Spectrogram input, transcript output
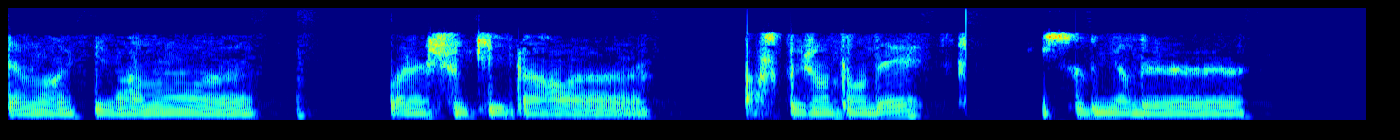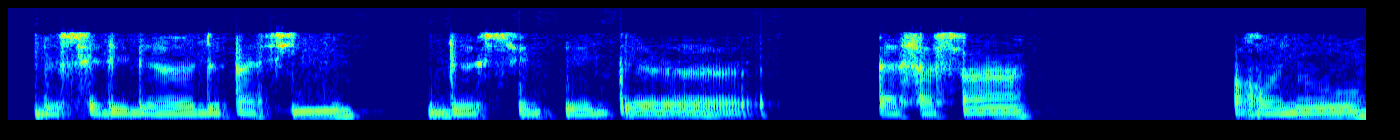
d'avoir été vraiment voilà, choqué par parce que j'entendais. J'ai souvenir de, de CD de, de Passy, de CD d'Assassin, Renault.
